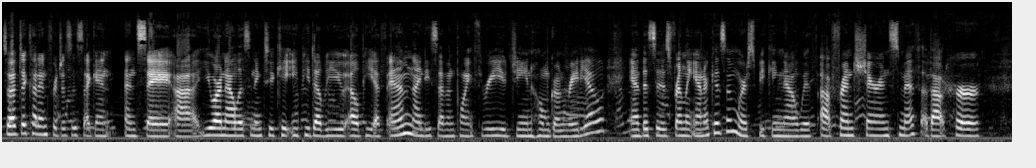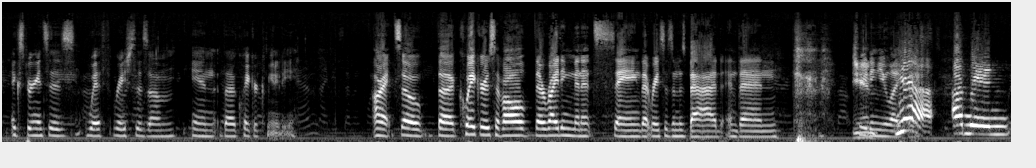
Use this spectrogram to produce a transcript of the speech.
So I have to cut in for just a second and say uh, you are now listening to KEPW LPFM 97.3 Eugene Homegrown Radio, and this is Friendly Anarchism. We're speaking now with uh, friend Sharon Smith about her experiences with racism in the Quaker community. All right, so the Quakers have all they're writing minutes saying that racism is bad, and then treating you like yeah, I mean,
